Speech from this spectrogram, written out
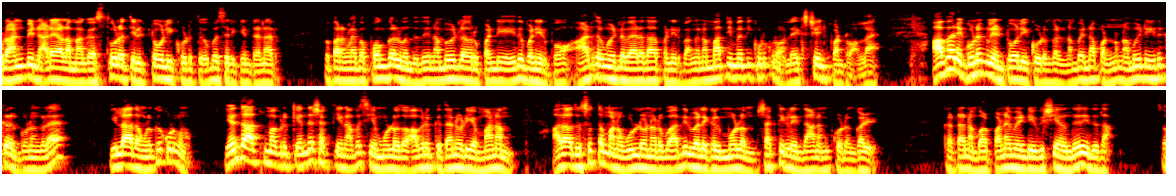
ஒரு அன்பின் அடையாளமாக ஸ்தூலத்தில் டோலி கொடுத்து உபசரிக்கின்றனர்? இப்போ பாருங்களேன் இப்போ பொங்கல் வந்தது நம்ம வீட்டில் ஒரு பண்ணி இது பண்ணியிருப்போம் அடுத்தவங்க வீட்டில் வேறு ஏதாவது பண்ணியிருப்பாங்க நம்ம மாற்றி மாற்றி கொடுக்குறோம்ல எக்ஸ்சேஞ்ச் பண்ணுறோம்ல அவரை குணங்களின் டோலி கொடுங்கள். நம்ம என்ன பண்ணணும்? நம்ம வீட்டில் இருக்கிற குணங்களை இல்லாதவங்களுக்கு கொடுக்கணும். எந்த ஆத்மாவிற்கு எந்த சக்தியின் அவசியம் உள்ளதோ அவருக்கு தன்னுடைய மனம் அதாவது சுத்தமான உள்ளுணர்வு அதிர்வலைகள் மூலம் சக்திகளின் தானம் கொடுங்கள். கரெக்டாக நம்ம பண்ண வேண்டிய விஷயம் வந்து இதுதான். ஸோ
